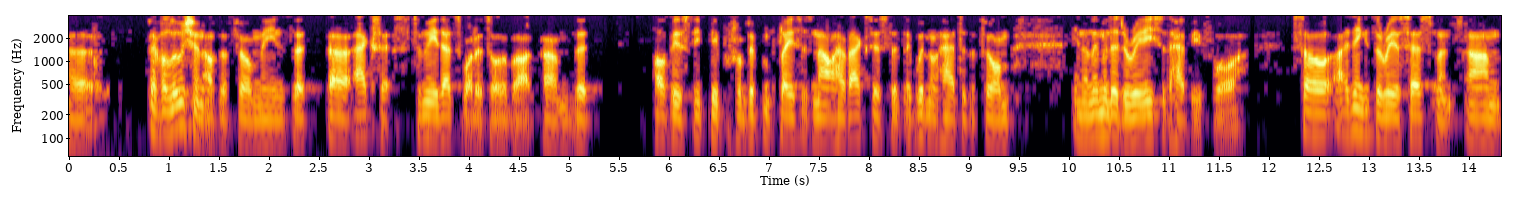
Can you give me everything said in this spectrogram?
uh, evolution of the film means that uh, access. To me, that's what it's all about. Um, that obviously people from different places now have access that they wouldn't have had to the film in a limited release it had before. So I think it's a reassessment, um,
